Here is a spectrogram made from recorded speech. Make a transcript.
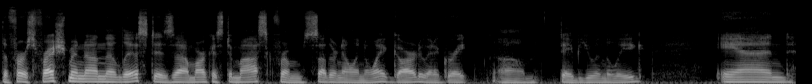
The first freshman on the list is uh, Marcus Domask from Southern Illinois, guard, who had a great um, debut in the league. And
